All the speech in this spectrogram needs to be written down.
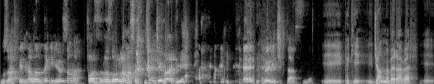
Muzaffer'in alanına giriyoruz ama fazla da zorlamasak mı acaba diye. evet böyle çıktı aslında. Ee, peki Can'la beraber e,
